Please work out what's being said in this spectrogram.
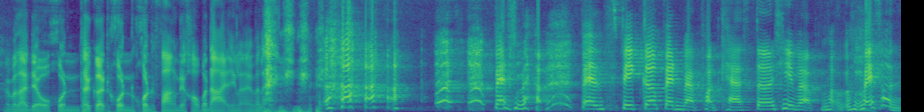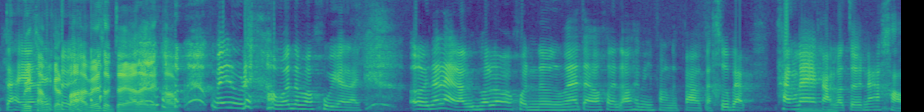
ไม่เป็นไรเดี๋ยวคนถ้าเกิดคนคนฟังเดี๋ยวเขามาด่าเองแหละไม่เป็นไร เป็นแบบเป็น speaker เป็นแบบ podcaster ที่แบบไม่สนใจไม่ทำการบ้านอะไรเลยบ้านไม่สนใจอะไรเลยครับ ไม่รู้ได้ค่ะว่าจะมาคุยอะไร เออนั่นแหละเรามีเพื่อนเราคนนึงไม่รู้ว่าเคยเล่าให้มินฟังหรือเปล่า แต่คือแบบครั้งแรกอะอืมเราเจอหน้าเขา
